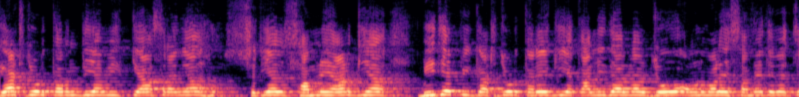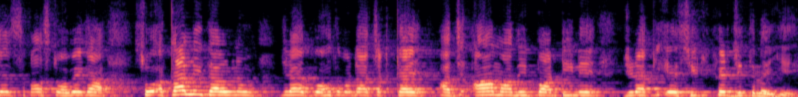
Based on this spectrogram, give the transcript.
ਗੱਠਜੋੜ ਕਰਨ ਦੀਆਂ ਵੀ ਕਿਆ ਸਰਾਈਆਂ ਸਰੀਆਂ ਸਾਹਮਣੇ ਆਣਗੀਆਂ ਬੀਜੇਪੀ ਗੱਠਜੋੜ ਕਰੇਗੀ ਅਕਾਲੀ ਦਲ ਨਾਲ ਜੋ ਆਉਣ ਵਾਲੇ ਸਮੇਂ ਦੇ ਵਿੱਚ ਸਪਸ਼ਟ ਹੋਵੇਗਾ। ਸੋ ਅਕਾਲੀ ਦਲ ਨੂੰ ਜਿਹੜਾ ਬਹੁਤ ਵੱਡਾ ਝਟਕਾ ਹੈ, ਅੱਜ ਆਮ ਆਦਮੀ ਪਾਰਟੀ ਨੇ ਜਿਹੜਾ ਕਿ ਇਹ ਸੀਟ ਫਿਰ ਜਿੱਤ ਲਈ ਹੈ।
